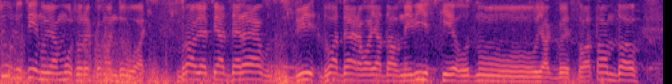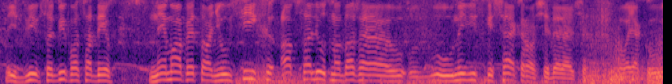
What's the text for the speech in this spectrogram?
цю людину я можу рекомендувати. Брав я 5 дерев, дві, два дерева я дав невістки, одну якби сватам дав і дві собі посадив. Нема питань. У всіх абсолютно, навіть у, невістки ще кращі деревця, о, як, у-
